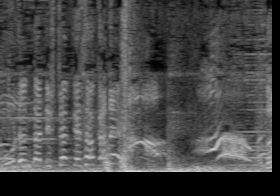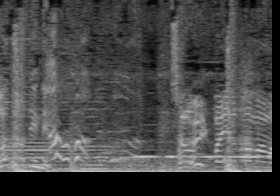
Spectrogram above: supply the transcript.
మూడంతా డిస్టర్బ్ చేసావు కదే వదలొద్దురా దీన్ని. మామ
